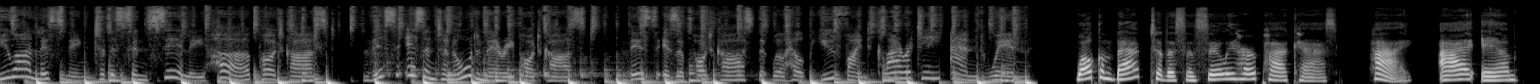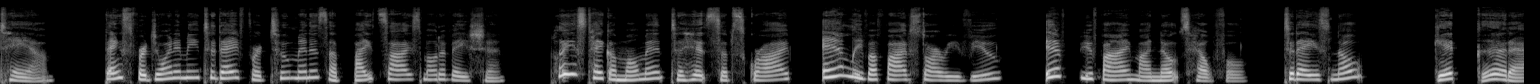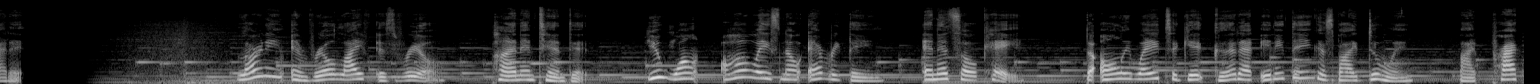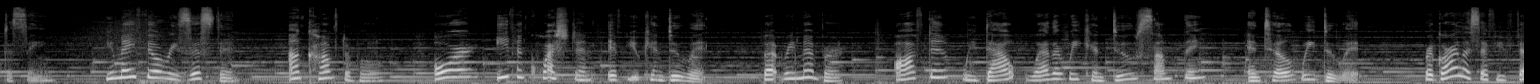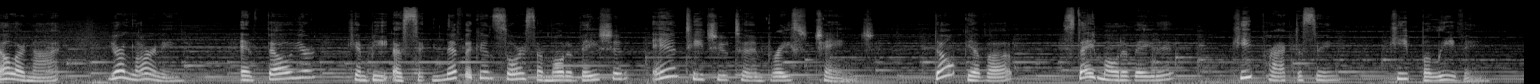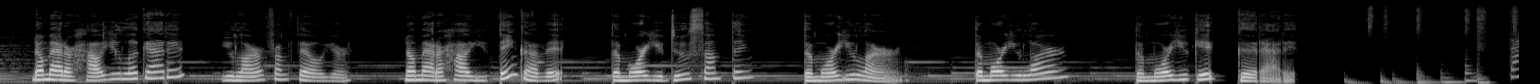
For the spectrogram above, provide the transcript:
You are listening to the Sincerely Her podcast. This isn't an ordinary podcast. This is a podcast that will help you find clarity and win. Welcome back to the Sincerely Her podcast. Hi, I am Tam. Thanks for joining me today for two minutes of bite sized motivation. Please take a moment to hit subscribe and leave a five star review if you find my notes helpful. Today's note get good at it. Learning in real life is real, pun intended. You won't always know everything, and it's okay. The only way to get good at anything is by doing, by practicing. You may feel resistant, uncomfortable, or even question if you can do it. But remember, often we doubt whether we can do something until we do it. Regardless if you fail or not, you're learning, and failure can be a significant source of motivation and teach you to embrace change. Don't give up, stay motivated, keep practicing, keep believing. No matter how you look at it, you learn from failure. No matter how you think of it, the more you do something, the more you learn. The more you learn, the more you get good at it.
